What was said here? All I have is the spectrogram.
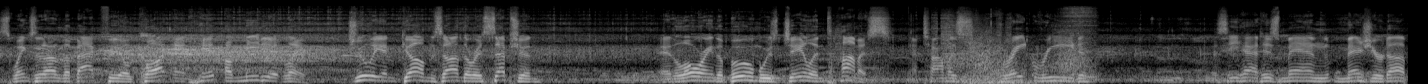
swings it out of the backfield, caught and hit immediately. Julien Gums on the reception. And lowering the boom was Jalen Thomas. Yeah, Thomas, great read as he had his man measured up.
